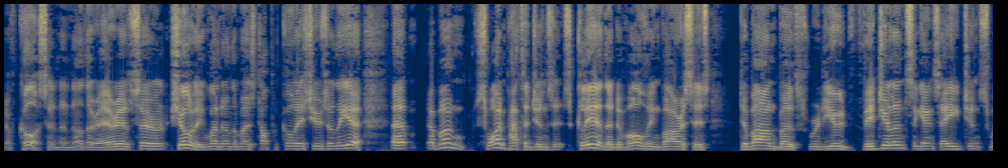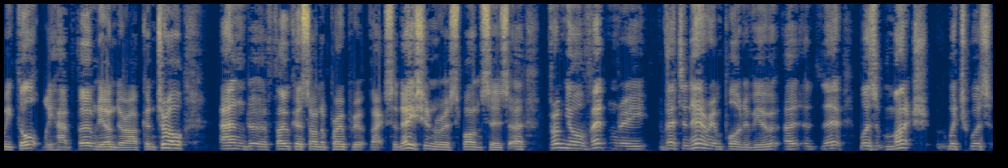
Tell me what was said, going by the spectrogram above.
of course, in another area, so surely one of the most topical issues of the year. Uh, among swine pathogens, it's clear that evolving viruses demand both renewed vigilance against agents we thought we had firmly under our control and uh, focus on appropriate vaccination responses. Uh, from your veterinary veterinarian point of view, uh, there was much which was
